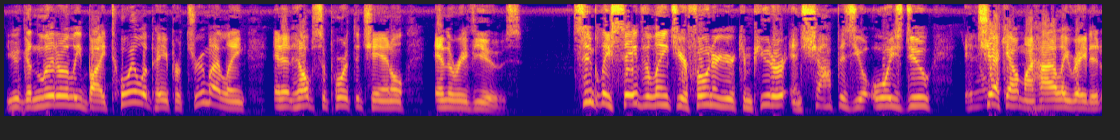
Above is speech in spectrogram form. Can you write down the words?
You can literally buy toilet paper through my link and it helps support the channel and the reviews. Simply save the link to your phone or your computer and shop as you always do. Check out my highly rated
